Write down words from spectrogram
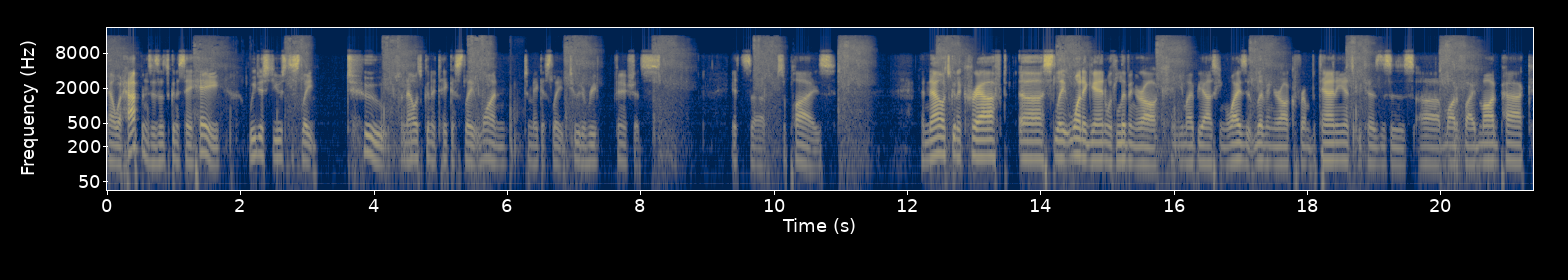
now what happens is it's going to say hey we just used the slate 2 so now it's going to take a slate 1 to make a slate 2 to refinish its its uh, supplies and now it's going to craft uh, Slate 1 again with Living Rock. And you might be asking, why is it Living Rock from Botania? It's because this is a modified mod pack.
